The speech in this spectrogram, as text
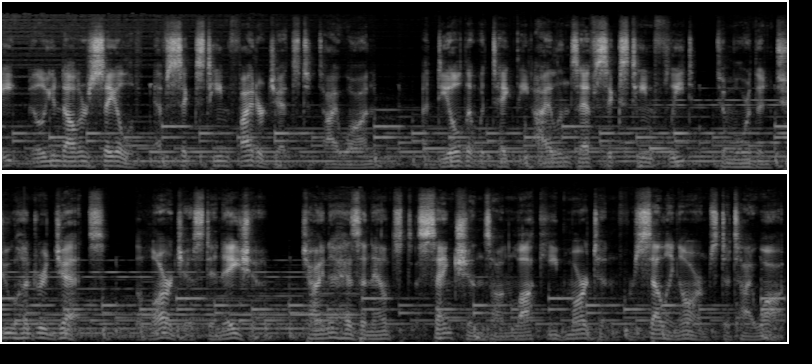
$8 billion sale of F 16 fighter jets to Taiwan, a deal that would take the island's F 16 fleet to more than 200 jets, the largest in Asia. China has announced sanctions on Lockheed Martin for selling arms to Taiwan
